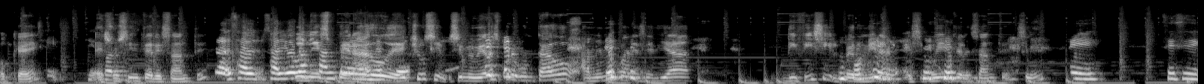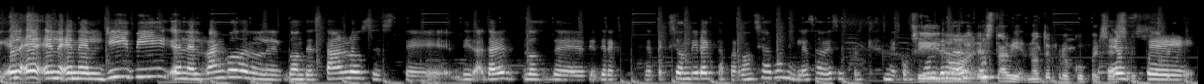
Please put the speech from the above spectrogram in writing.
Ok, eso es interesante. salió Inesperado, de hecho, si, si, me hubieras preguntado, a mí me parecería difícil, pero mira, es muy interesante. Sí. Sí, Sí, sí, en, en, el GB, en el rango donde están los, este, los de, detección directa, perdón si hablo en inglés a veces porque me confunde. Sí, no, está bien, no te preocupes. Este,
